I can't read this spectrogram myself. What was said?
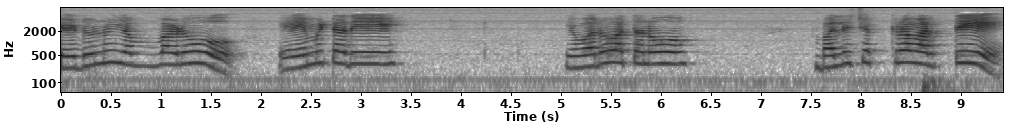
చెడును ఎవ్వడు ఏమిటది? ఎవరు అతను? బలి చక్రవర్తి.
